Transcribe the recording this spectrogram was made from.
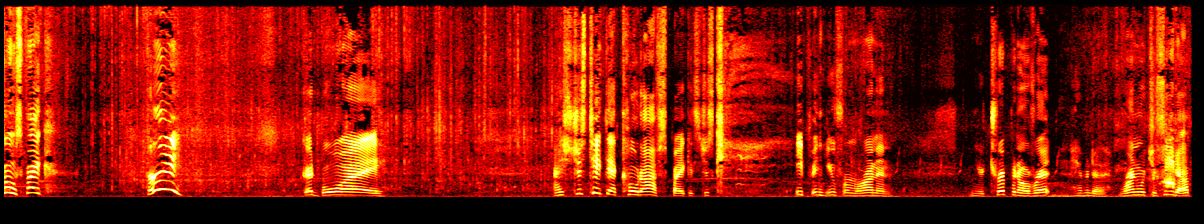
Go, Spike! Hurry! Good boy. I should just take that coat off, Spike. It's just keeping you from running. And you're tripping over it and having to run with your feet up.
